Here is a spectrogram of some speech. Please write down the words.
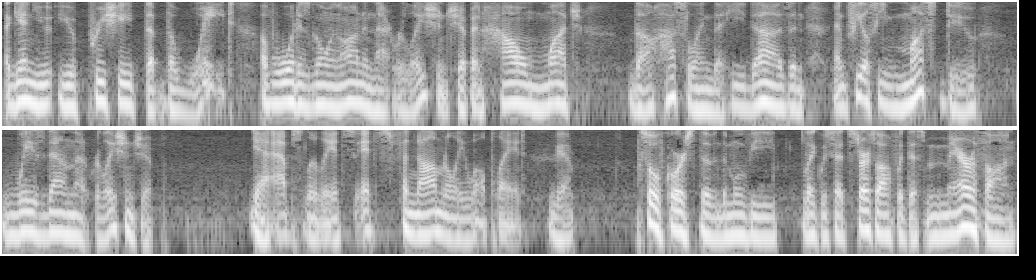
again, you, you appreciate the, the weight of what is going on in that relationship and how much the hustling that he does and, and feels he must do weighs down that relationship. Yeah, absolutely. It's it's phenomenally well played. Yeah. So of course the the movie, like we said, starts off with this marathon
